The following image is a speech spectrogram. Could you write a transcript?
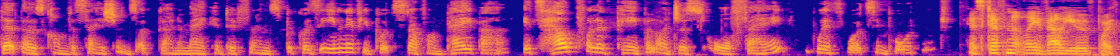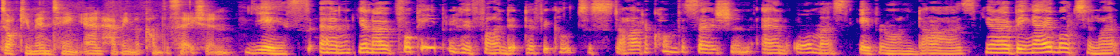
that those conversations are going to make a difference because even if you put stuff on paper it's helpful if people are just au fait with what's important It's definitely a value of both documenting and having the conversation. Yes, and you know, for people who find it difficult to start a conversation, and almost everyone does, you know, being able to like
